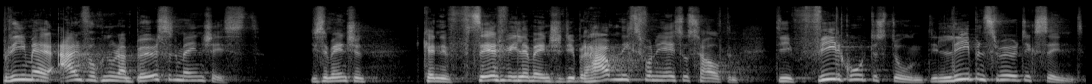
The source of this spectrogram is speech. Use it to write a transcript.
primär einfach nur ein böser Mensch ist. Diese Menschen, ich kenne sehr viele Menschen, die überhaupt nichts von Jesus halten, die viel Gutes tun, die liebenswürdig sind,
